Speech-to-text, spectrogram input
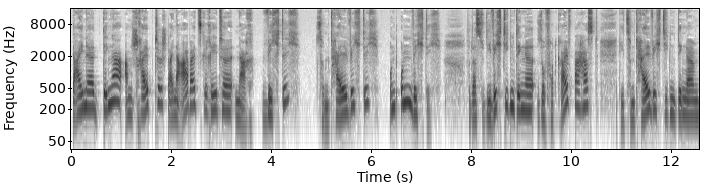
deine Dinge am Schreibtisch, deine Arbeitsgeräte nach wichtig, zum Teil wichtig und unwichtig, sodass du die wichtigen Dinge sofort greifbar hast, die zum Teil wichtigen Dinge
